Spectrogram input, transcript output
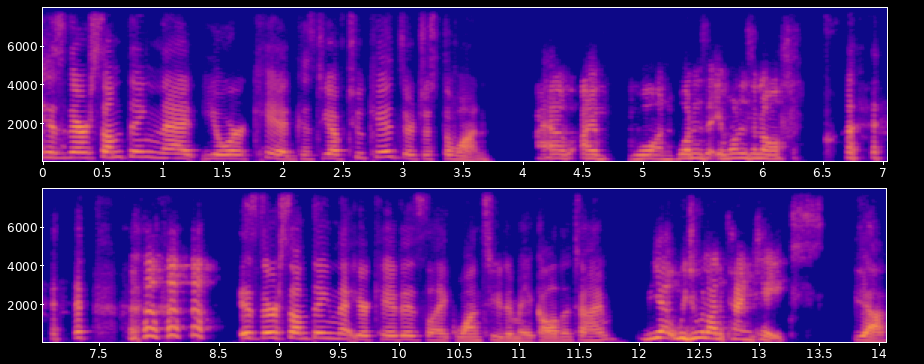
Is there something that your kid, because do you have two kids or just the one? I have I have one. One is one is enough. Is there something that your kid is like wants you to make all the time? yeah, we do a lot of pancakes. Yeah.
